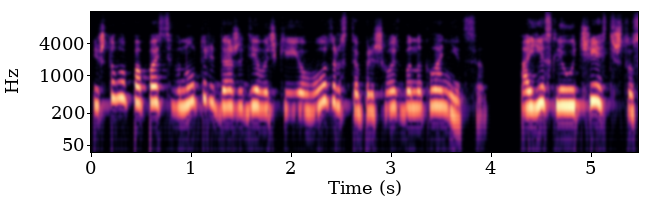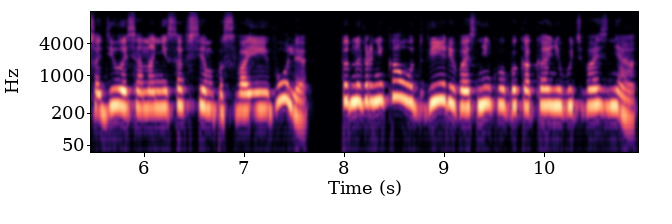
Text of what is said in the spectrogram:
и чтобы попасть внутрь, даже девочке ее возраста пришлось бы наклониться. А если учесть, что садилась она не совсем по своей воле, то наверняка у двери возникла бы какая-нибудь возня,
